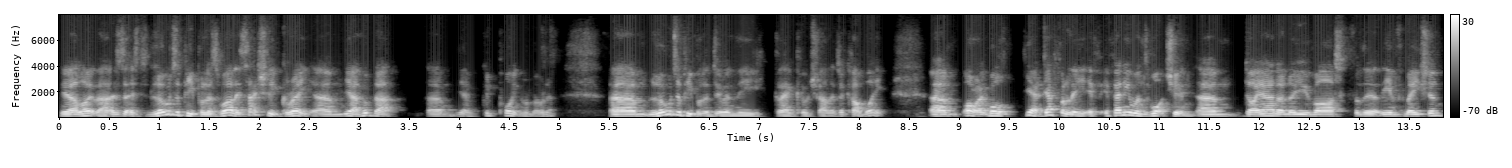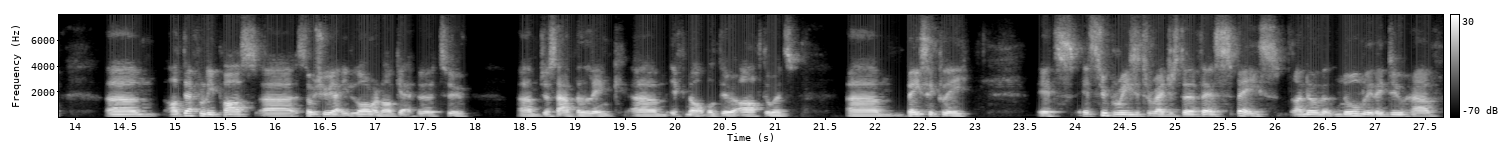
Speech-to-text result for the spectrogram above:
Yeah, I like that. It's, it's loads of people as well. It's actually great. Um, yeah, I hope that. Um, yeah, good point, Ramona. Um, loads of people are doing the Glencoe challenge. I can't wait. Um, all right, well, yeah, definitely. If, if anyone's watching, um, Diane, I know you've asked for the, the information. Um, I'll definitely pass uh, Social Yeti Lauren. I'll get her to um, just add the link. Um, if not, we'll do it afterwards. Um, basically, it's it's super easy to register. If there's space, I know that normally they do have.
